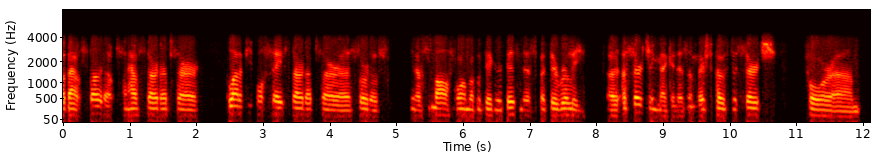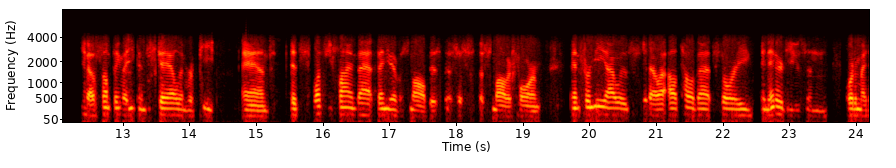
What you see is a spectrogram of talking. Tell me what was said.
about startups and how startups are. A lot of people say startups are a sort of you know small form of a bigger business, but they're really a, a searching mechanism. They're supposed to search for um, you know something that you can scale and repeat, and it's once you find that, then you have a small business, a, a smaller form. And for me, I was, you know, I'll tell that story in interviews and or to my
